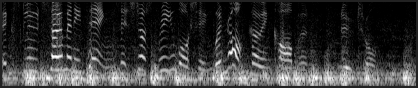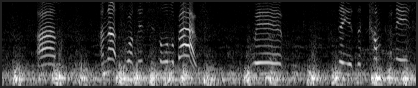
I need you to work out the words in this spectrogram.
excludes so many things it's just greenwashing. We're not going carbon neutral. Um, and that's what this is all about. We're the, the companies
